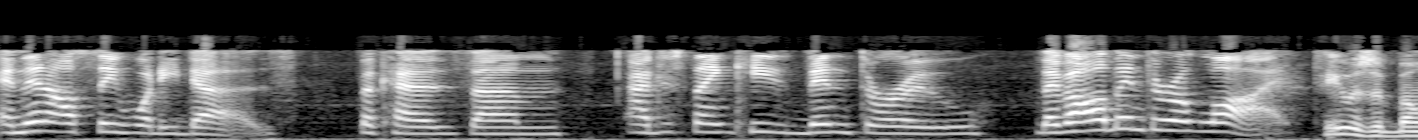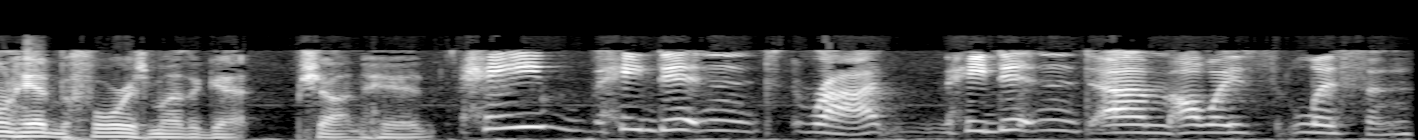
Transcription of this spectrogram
and then I'll see what he does because um I just think he's been through they've all been through a lot. He was a bonehead before his mother got shot in the head. he he didn't right he didn't um always listen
